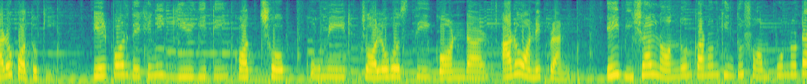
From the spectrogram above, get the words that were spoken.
আরও কত কি। এরপর দেখে নিই গিরগিটি, কচ্ছপ, কুমির, জলহস্তি, গন্ডার আরও অনেক প্রাণী। এই বিশাল নন্দনকানন কিন্তু সম্পূর্ণটা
